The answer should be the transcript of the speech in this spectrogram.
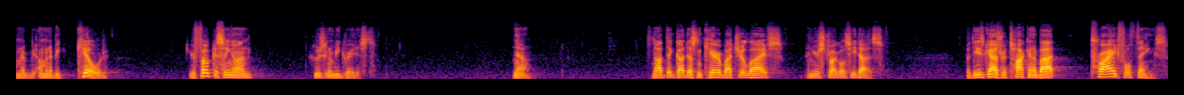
I'm going, to I'm going to be killed, you're focusing on who's going to be greatest. Now, it's not that God doesn't care about your lives and your struggles, He does. But these guys were talking about prideful things,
